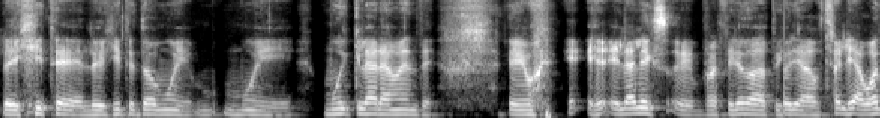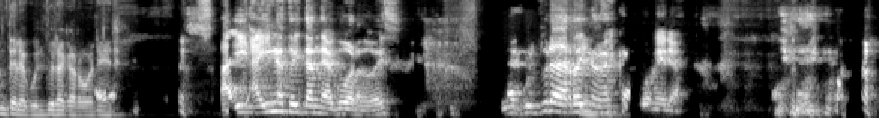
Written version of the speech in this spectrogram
lo, dijiste, lo dijiste todo muy, muy, muy claramente. Eh, el Alex eh, a tu historia de Australia, aguante la cultura carbonera. Ahí, ahí no estoy tan de acuerdo, ¿ves? La cultura de reino no es carbonera.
